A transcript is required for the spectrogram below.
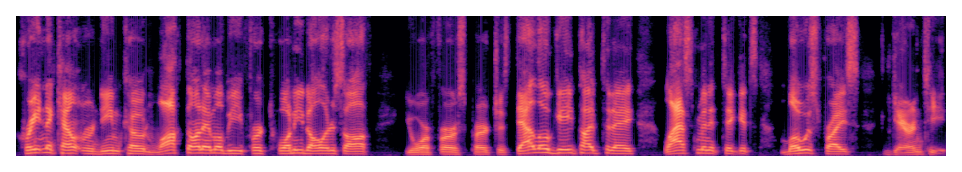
create an account and redeem code Locked On MLB for twenty dollars off your first purchase. Download Game Time today. Last minute tickets, lowest price guaranteed.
